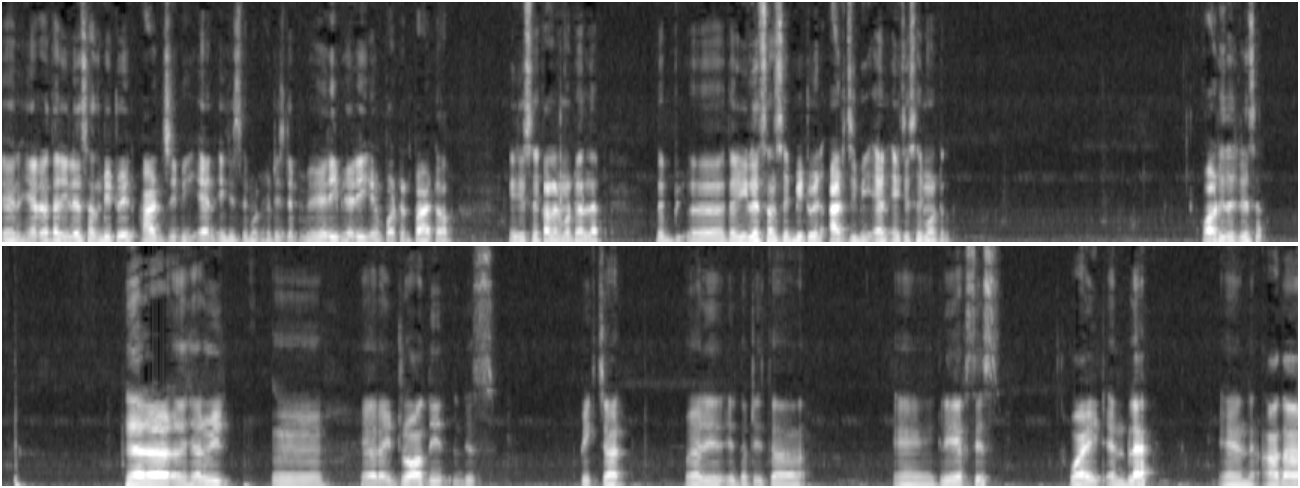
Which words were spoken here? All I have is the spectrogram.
And here are the relations between RGB and HSI model. It is the very very important part of HSI color model that the uh, the relationship between RGB and HSI model what is the relation here here we uh, here I draw the, this picture where that is the uh, gray axis white and black and other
